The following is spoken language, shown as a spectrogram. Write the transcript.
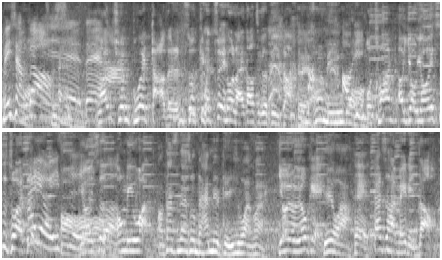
没想到，对完全不会打的人，说跟最后来到这个地方。对从来没赢过哦，我从来哦有有一次坐在这里，他有一次有一次 only one，哦但是那时候我们还没有给一万块。有有有给，也有啊对，但是还没领到。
